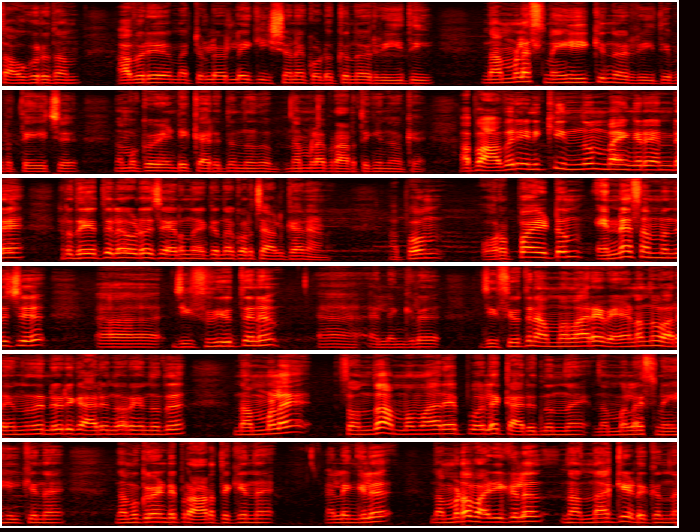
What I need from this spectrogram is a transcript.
സൗഹൃദം അവർ മറ്റുള്ളവരിലേക്ക് ഈശോനെ കൊടുക്കുന്ന ഒരു രീതി നമ്മളെ സ്നേഹിക്കുന്ന ഒരു രീതി പ്രത്യേകിച്ച് നമുക്ക് വേണ്ടി കരുതുന്നതും നമ്മളെ പ്രാർത്ഥിക്കുന്നതൊക്കെ അപ്പോൾ അവരെനിക്ക് ഇന്നും ഭയങ്കര എന്റെ ഹൃദയത്തിലോട് ചേർന്ന് നിൽക്കുന്ന കുറച്ച് ആൾക്കാരാണ്. അപ്പം ഉറപ്പായിട്ടും എന്നെ സംബന്ധിച്ച് ജിസു യൂത്തിന് അല്ലെങ്കിൽ ജിസു യൂത്തിന് അമ്മമാരെ വേണമെന്ന് പറയുന്നതിന്റെ ഒരു കാര്യം എന്ന് പറയുന്നത് നമ്മളെ സ്വന്തം അമ്മമാരെ പോലെ കരുതുന്ന നമ്മളെ സ്നേഹിക്കുന്ന നമുക്ക് വേണ്ടി പ്രാർത്ഥിക്കുന്ന അല്ലെങ്കിൽ നമ്മുടെ വഴികൾ നന്നാക്കി എടുക്കുന്ന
